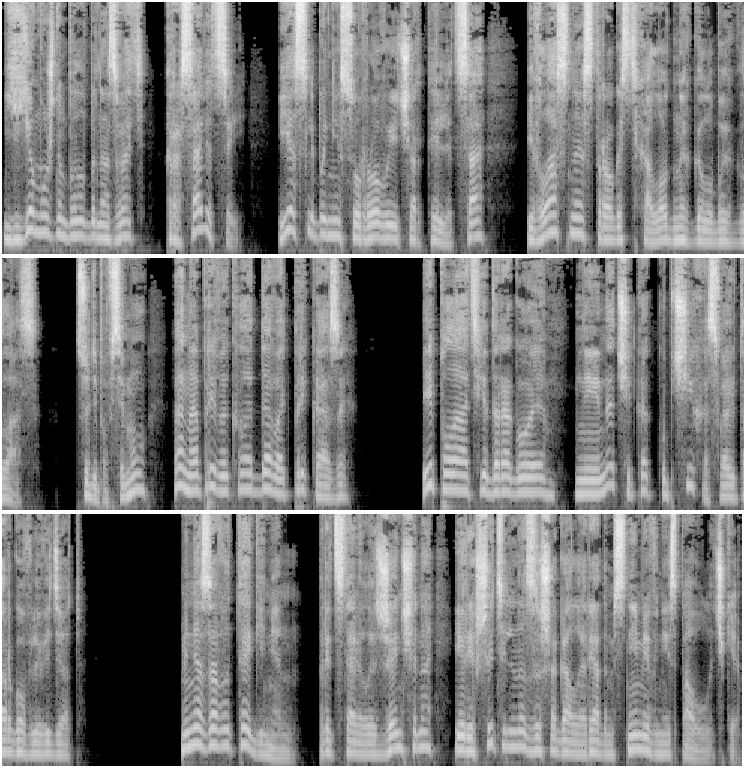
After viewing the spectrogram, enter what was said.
Ее можно было бы назвать красавицей, если бы не суровые черты лица и властная строгость холодных голубых глаз. Судя по всему, она привыкла отдавать приказы, и платье дорогое, не иначе, как купчиха свою торговлю ведет. «Меня зовут Эгинин», — представилась женщина и решительно зашагала рядом с ними вниз по улочке.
